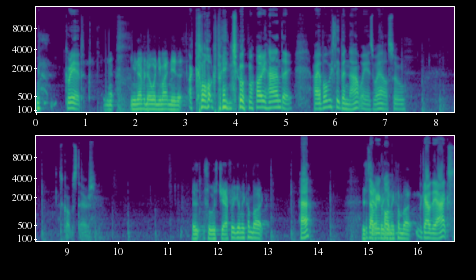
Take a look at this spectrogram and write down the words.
Great. You never know when you might need it. A clock pendulum, how handy. Right, I've obviously been that way as well, so let's go upstairs. So is Jeffrey gonna come back? Huh? Is, Is that Jeffrey call gonna come back? The guy with the axe?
